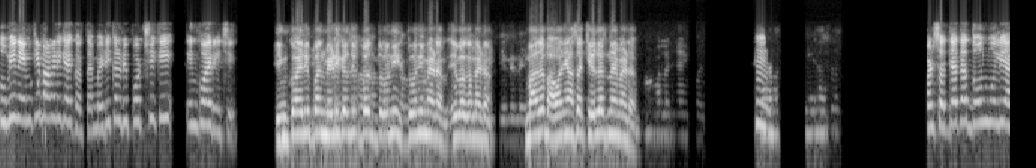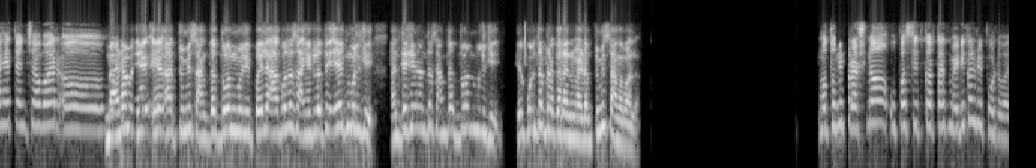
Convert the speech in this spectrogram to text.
तुम्ही नेमकी मागणी काय करताय? मेडिकल रिपोर्टची की इन्क्वायरीची इन्क्वायरी पण मेडिकल रिपोर्ट दोन्ही दोन्ही मॅडम हे बघा मॅडम माझ्या भावाने असं केलंच नाही मॅडम पण सध्या त्या दोन मुली आहेत त्यांच्यावर मॅडम तुम्ही सांगतात दोन मुली. पहिले अगोदर सांगितलं होतं एक मुलगी आणि त्याच्यानंतर सांगतात दोन मुलगी. हे कोणतं प्रकार आहे मॅडम तुम्ही सांगा मला. मग तुम्ही प्रश्न उपस्थित करतायत मेडिकल रिपोर्टवर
